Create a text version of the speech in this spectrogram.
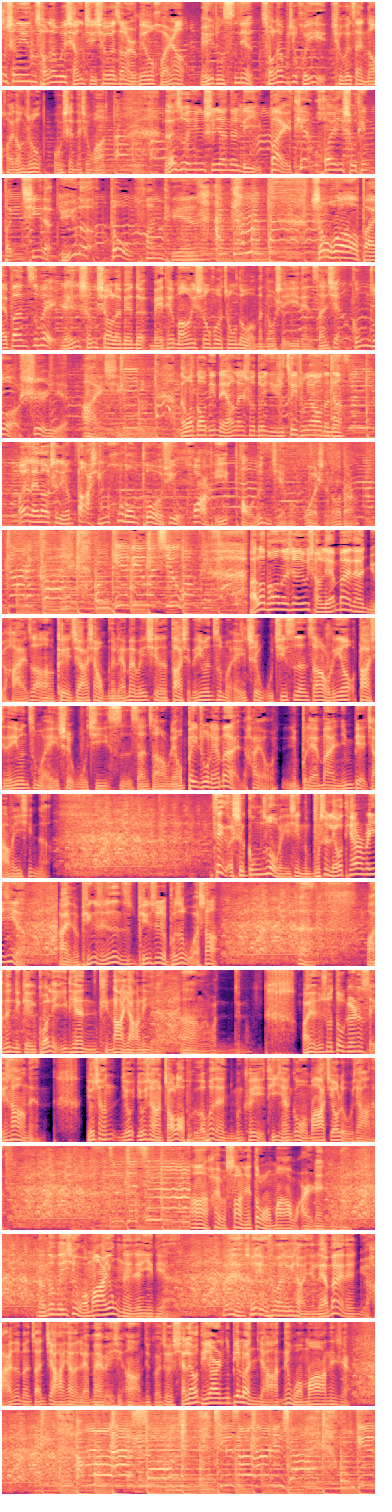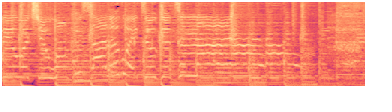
种声音从来不会响起，却会在耳边环绕；有一种思念从来不去回忆，却会在你脑海当中无限的循环。来自北京时间的礼拜天，欢迎收听本期的娱乐逗翻天。生活百般滋味，人生笑来面对。每天忙于生活中的我们，都是一点三线：工作、事业、爱情。那么，到底哪样来说对你是最重要的呢？欢迎来到这里大型互动脱口秀话题讨论节目，我是豆豆。好了，同样的，现在有想连麦的女孩子啊，可以加一下我们的连麦微信，大写的英文字母 H 五七四三三二五零幺，大写的英文字母 H 五七四三三二五零幺，备注连麦。还有，你不连麦，您别加微信呢。这个是工作微信，不是聊天微信。哎，平时平时也不是我上。嗯，完了，你给管理一天，挺大压力的。嗯，我这这。还有人说豆哥那谁上的？有想有有想找老婆婆的，你们可以提前跟我妈交流一下呢。啊，还有上去逗我妈玩的，你看，那那微信我妈用的这一天。哎，所以说有想连麦的女孩子们，咱加一下子连麦微信啊。这个就闲聊天，你别乱加。那我妈那是。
